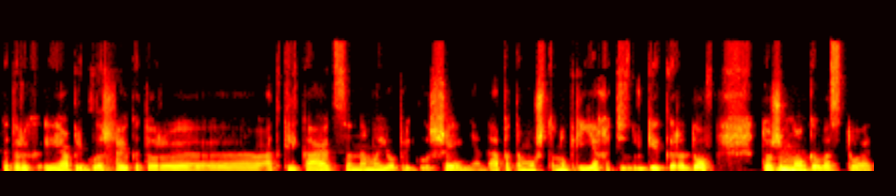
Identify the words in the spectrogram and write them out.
которых я приглашаю, которые откликаются на мое приглашение, да, потому что, ну, приехать из других городов тоже mm-hmm. многого стоит.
